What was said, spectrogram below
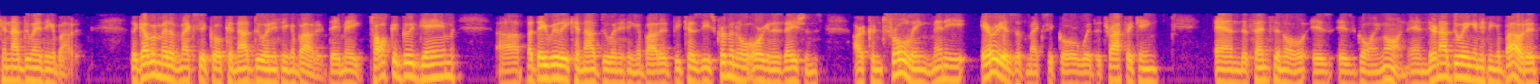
cannot do anything about it. The government of Mexico cannot do anything about it. They may talk a good game, uh, but they really cannot do anything about it because these criminal organizations are controlling many areas of Mexico where the trafficking and the fentanyl is, is going on. And they're not doing anything about it.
